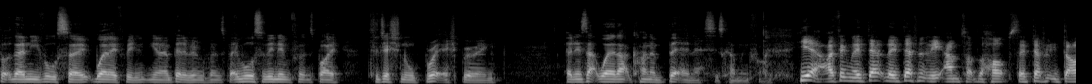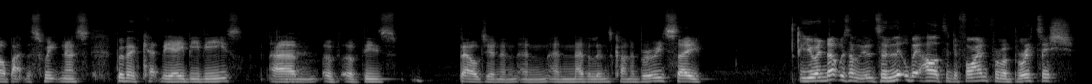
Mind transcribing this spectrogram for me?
but then you've also where they've been you know a bit of influence, but they've also been influenced by traditional British brewing. And is that where that kind of bitterness is coming from? Yeah, I think they've de- they've definitely amped up the hops. They've definitely dialed back the sweetness, but they've kept the ABVs um, of of these Belgian and, and, and Netherlands kind of breweries. So you end up with something that's a little bit hard to define from a British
